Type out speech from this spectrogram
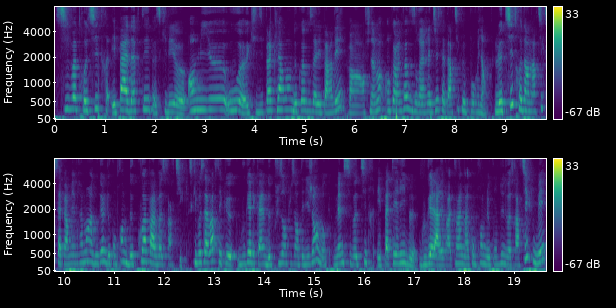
si votre titre est pas adapté parce qu'il est euh, ennuyeux ou euh, qui dit pas clairement de quoi vous allez parler, ben finalement, encore une fois, vous aurez rédigé cet article pour rien. Le titre d'un article, ça permet vraiment à Google de comprendre de quoi parle votre article. Ce qu'il faut savoir, c'est que Google est quand même de plus en plus intelligent, donc même si votre titre est pas terrible, Google arrivera quand même à comprendre le contenu de votre article, mais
